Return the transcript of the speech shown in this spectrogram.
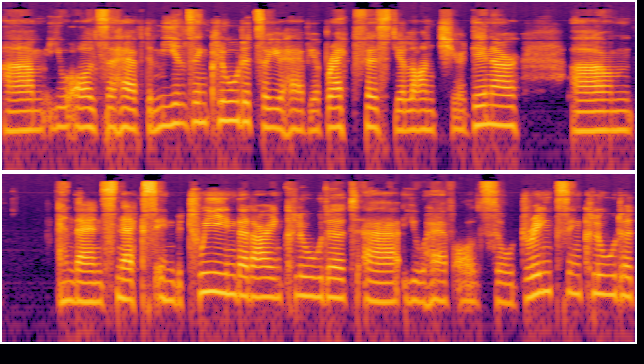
um, you also have the meals included. So, you have your breakfast, your lunch, your dinner. Um, and then snacks in between that are included. Uh, you have also drinks included,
